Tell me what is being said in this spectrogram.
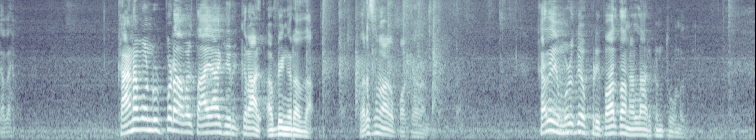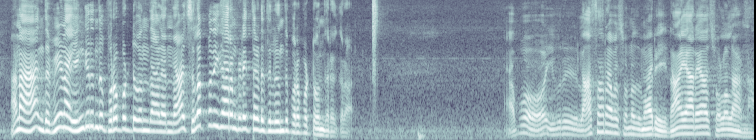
கதை. கணவன் உட்பட அவள் தாயாகி இருக்கிறாள் அப்படிங்கிறது தான் வருஷமாக பார்க்க வேண்டாம் கதையை முழுக்க இப்படி பார்த்தா நல்லா இருக்குன்னு தோணுது. ஆனால் இந்த வீணா எங்கிருந்து புறப்பட்டு வந்தாள் என்றால் சிலப்பதிகாரம் கிடைத்த இடத்திலிருந்து புறப்பட்டு வந்திருக்கிறாள். அப்போது இவர் லாசாராவை சொன்னது மாதிரி நான் யாரையாவது சொல்லலான்னா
